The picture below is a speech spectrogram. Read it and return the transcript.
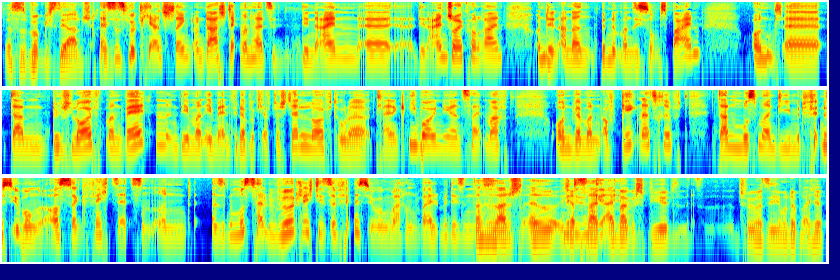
Das ist wirklich sehr anstrengend. es ist wirklich anstrengend und da steckt man halt so den einen, äh, den einen Joy-Con rein und den anderen bindet man sich so ums Bein. Und äh, dann durchläuft man Welten, indem man eben entweder wirklich auf der Stelle läuft oder kleine Kniebeugen die ganze Zeit macht. Und wenn man auf Gegner trifft, dann muss man die mit Fitnessübungen außer Gefecht setzen. Und also du musst halt wirklich diese Fitnessübungen machen, weil mit diesen. Das ist anstrengend. Also ich habe es halt einmal gespielt. Entschuldigung, dass ich unterbreche.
